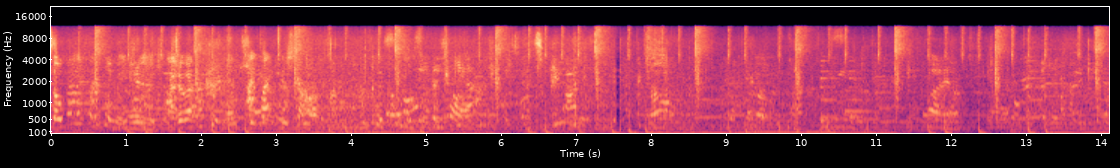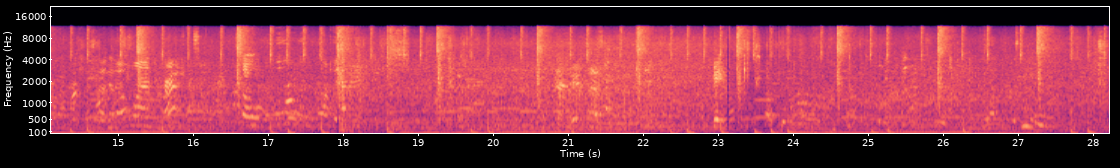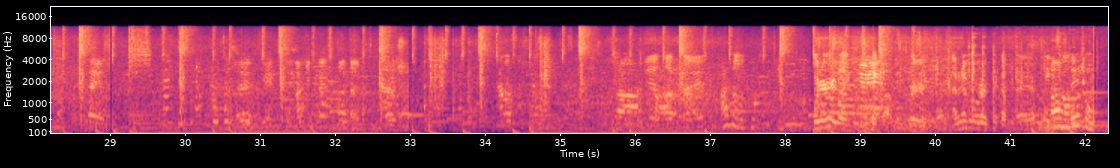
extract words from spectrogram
so good for inflammation. Why do I have to mention I like the shop. No one, right? So, Order like pickup. I've never ordered pickup there. um,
